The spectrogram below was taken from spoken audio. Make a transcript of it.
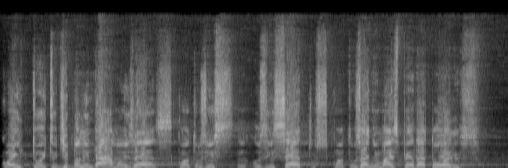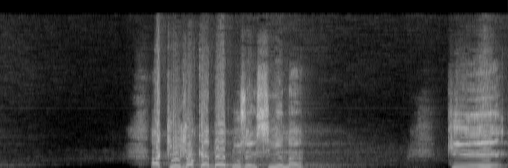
com o intuito de blindar Moisés contra os insetos, contra os animais predatórios. Aqui Joquebed nos ensina que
